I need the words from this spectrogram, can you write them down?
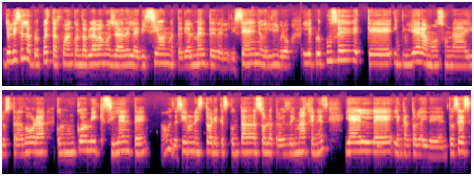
Yo le hice la propuesta, Juan, cuando hablábamos ya de la edición materialmente, del diseño del libro. Le propuse que incluyéramos una ilustradora con un cómic silente, es decir, una historia que es contada solo a través de imágenes, y a él le, encantó la idea. Entonces,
